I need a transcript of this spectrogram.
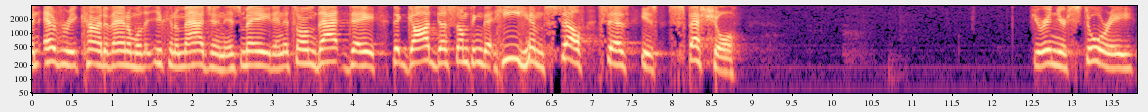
And every kind of animal that you can imagine is made. And it's on that day that God does something that he himself says is special. If you're in your story,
